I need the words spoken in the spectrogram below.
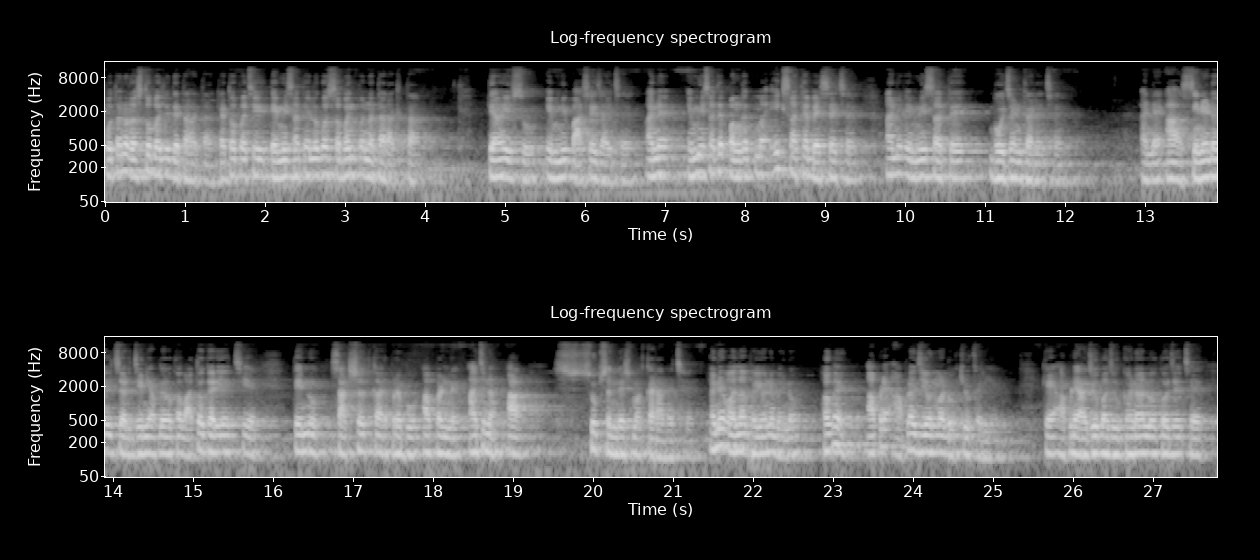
પોતાનો રસ્તો બદલી દેતા હતા કે તો પછી તેમની સાથે લોકો સંબંધ પણ નહોતા રાખતા. ત્યાં ઈસુ એમની પાસે જાય છે અને એમની સાથે પંગતમાં એક સાથે બેસે છે અને એમની સાથે ભોજન કરે છે. અને આ સિનેડલ ચર્ચ જેની આપણે લોકો વાતો કરીએ છીએ તેનું સાક્ષાત્કાર પ્રભુ આપણને આજના આ શુભ સંદેશમાં કરાવે છે. અને વાલા ભાઈઓ અને બહેનો, હવે આપણે આપણા જીવનમાં ડોક્યું કરીએ કે આપણે આજુબાજુ ઘણા લોકો જે છે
